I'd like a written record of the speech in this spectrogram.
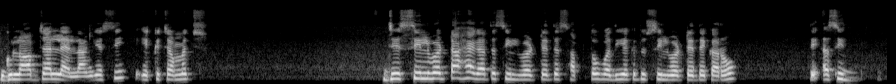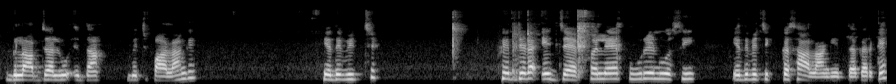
ਗੁਲਾਬ ਜਲ ਲੈ ਲਾਂਗੇ ਅਸੀਂ, ਇੱਕ ਚਮਚ। ਜੇ ਸਿਲਵੱਟਾ ਹੈਗਾ ਤੇ ਸਿਲਵੱਟੇ ਤੇ ਸਭ ਤੋਂ ਵਧੀਆ ਕਿ ਤੁਸੀਂ ਸਿਲਵੱਟੇ ਤੇ ਕਰੋ। ਤੇ ਅਸੀਂ ਗੁਲਾਬ ਜਲ ਨੂੰ ਇਦਾਂ ਵਿੱਚ ਪਾ ਲਾਂਗੇ। ਇਹਦੇ ਵਿੱਚ ਫਿਰ ਜਿਹੜਾ ਇਹ ਜੈਫਲ ਹੈ, ਪੂਰੇ ਨੂੰ ਅਸੀਂ ਇਹਦੇ ਵਿੱਚ ਘਸਾ ਲਾਂਗੇ ਇਦਾਂ ਕਰਕੇ।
